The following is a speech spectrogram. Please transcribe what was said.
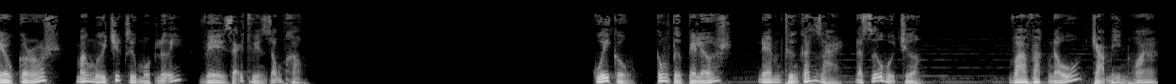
Theokoros mang 10 chiếc rìu một lưỡi về dãy thuyền rỗng không. Cuối cùng, công tử Peleus đem thương cán dài đặt giữa hội trường và vạc nấu chạm hình hoa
